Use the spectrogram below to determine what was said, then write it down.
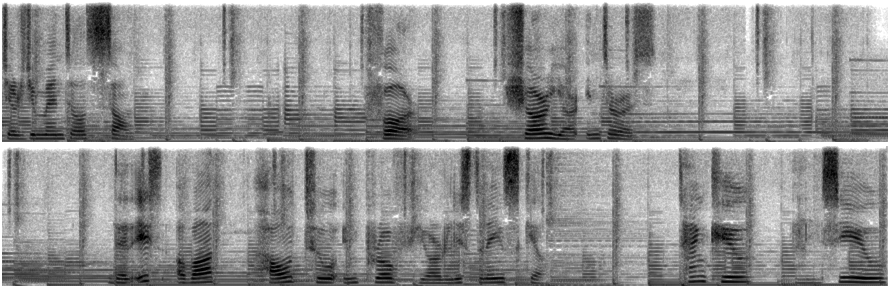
judgmental sound. 4 Share your interest. That is about how to improve your listening skill. Thank you and see you.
